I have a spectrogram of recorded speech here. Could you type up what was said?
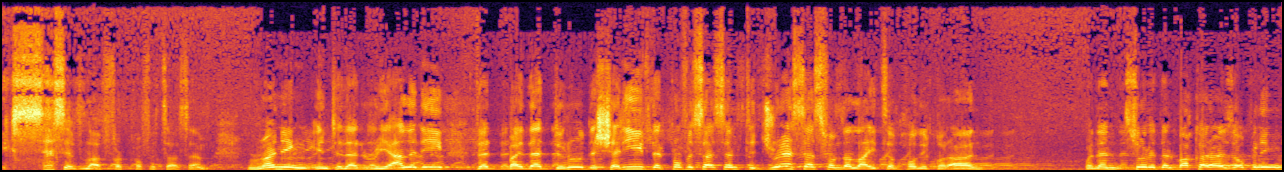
excessive love for Prophet running into that reality that by that durood al-sharif that Prophet to dress us from the lights of Holy Qur'an. When then Surat al-Baqarah is opening,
